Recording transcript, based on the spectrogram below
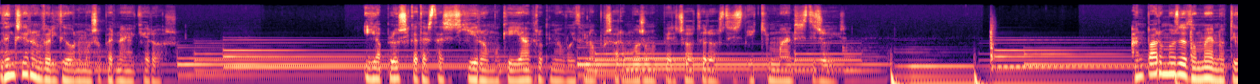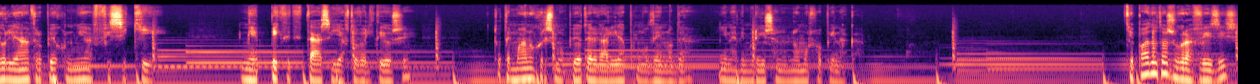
Δεν ξέρω αν βελτιώνομαι όσο περνάει ο καιρός. Ή απλώς οι καταστάσεις γύρω μου και οι άνθρωποι με βοηθούν να προσαρμόζομαι περισσότερο στις διακυμάνσεις της ζωής. Αν πάρουμε ως δεδομένο ότι όλοι οι άνθρωποι έχουν μια φυσική, μια επίκτητη τάση για αυτοβελτίωση, τότε μάλλον χρησιμοποιώ τα εργαλεία που μου δίνονται για να δημιουργήσω έναν όμορφο πίνακα. Και πάντοτε όσο γραφίζεις,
